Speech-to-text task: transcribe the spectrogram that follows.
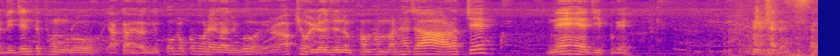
이게 리젠트 펌으로 약간 여기 꼬불꼬불 해가지고 이렇게 올려주는 펌 한번 하자. 알았지? 네 해야지. 이쁘게. 알았어.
